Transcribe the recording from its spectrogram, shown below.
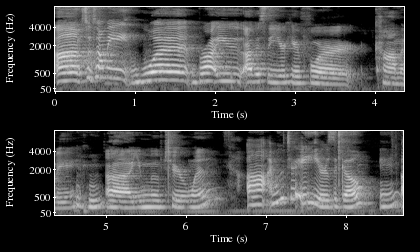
Um, so tell me what brought you. Obviously, you're here for comedy. Mm-hmm. Uh, you moved here when? Uh, I moved here eight years ago, Mm-hmm. uh,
